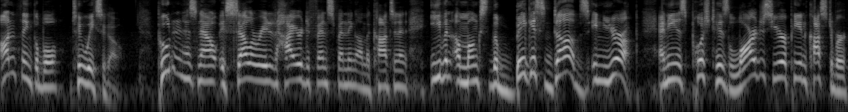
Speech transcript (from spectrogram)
unthinkable two weeks ago. Putin has now accelerated higher defense spending on the continent, even amongst the biggest doves in Europe, and he has pushed his largest European customer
